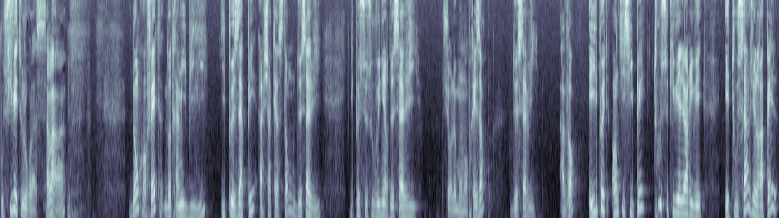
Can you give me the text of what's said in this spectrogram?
Vous suivez toujours là, ça va. Hein? Donc en fait, notre ami Billy, il peut zapper à chaque instant de sa vie. Il peut se souvenir de sa vie sur le moment présent, de sa vie avant, et il peut anticiper tout ce qui va lui arriver. Et tout ça, je le rappelle,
